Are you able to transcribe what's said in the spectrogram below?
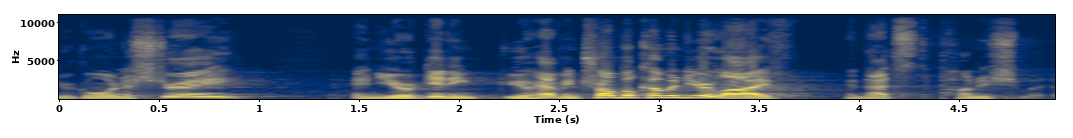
you're going astray and you're getting you're having trouble coming to your life and that's the punishment.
